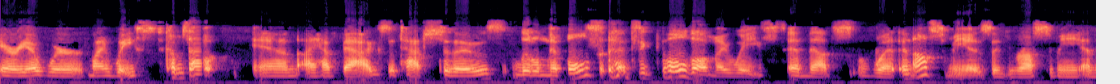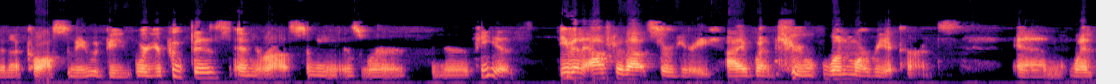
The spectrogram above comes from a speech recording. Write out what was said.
area where my waist comes out and I have bags attached to those little nipples to hold on my waist. And that's what an ostomy is. A urostomy and then a colostomy would be where your poop is, and urostomy is where your pee is. Even after that surgery, I went through one more reoccurrence and went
